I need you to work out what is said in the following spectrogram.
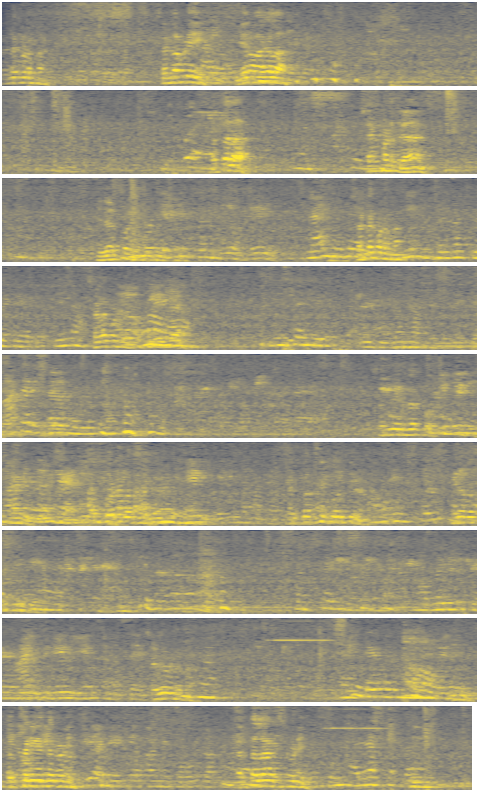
ಸಣ್ಣ ಕೊಡಮ್ಮ. ಸಣ್ಣ ಬಿಡಿ ಏನೂ ಆಗಲ್ಲ. ಗೊತ್ತಲ್ಲ? ಚೆಕ್ ಮಾಡಿದ್ರಾ? ಸಣ್ಣ ಕೊಡಮ್ಮ. ಸಣ್ಣ ಕೊಡೋಣ ಸುಮ್ಮನೆ ಇರಬೇಕು. ಬರ್ತೀನಿ, ಕೊಡ್ತೀನಿ. ನೋಡಿ. ಕತ್ತಲಾಡ್ಸ್ ನೋಡಿ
